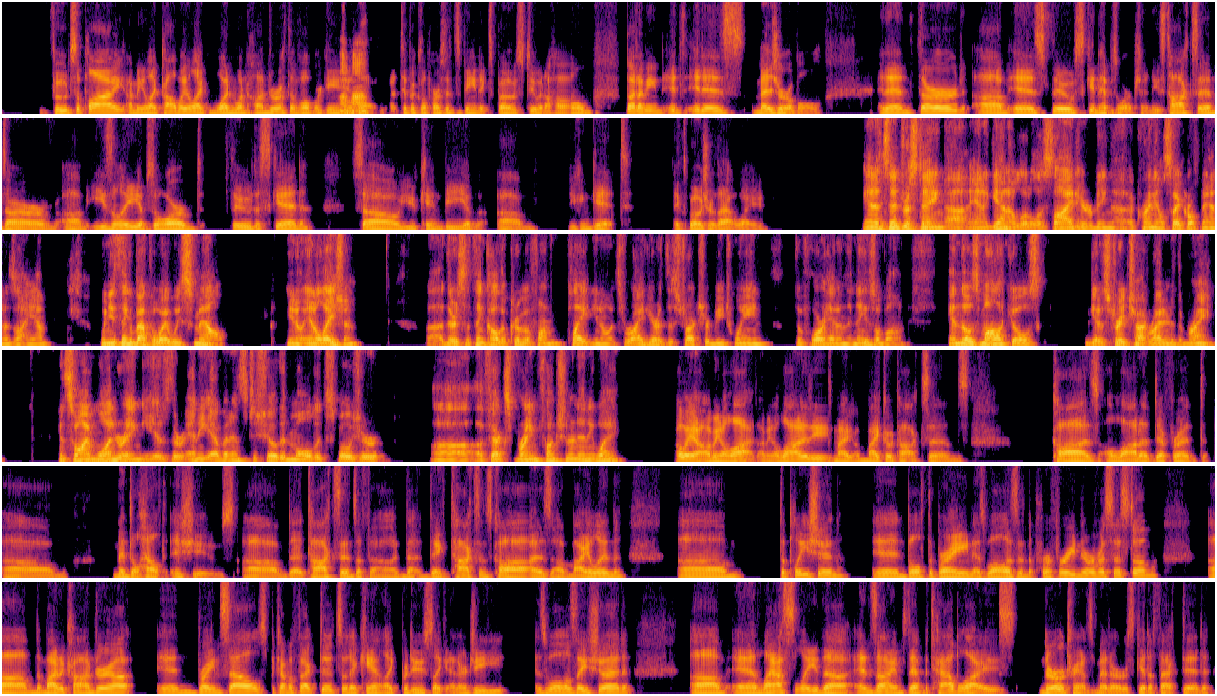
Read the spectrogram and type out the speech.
food supply i mean like probably like one one hundredth of what we're getting uh-huh. a typical person's being exposed to in a home but i mean it, it is measurable and then third um, is through skin absorption. These toxins are um, easily absorbed through the skin, so you can be um, you can get exposure that way. And it's interesting. Uh, and again, a little aside here, being a, cranial sacral fan as I am, when you think about the way we smell, you know, inhalation. Uh, there's a thing called the cribriform plate. You know, it's right here at the structure between the forehead and the nasal bone. And those molecules get a straight shot right into the brain. And so I'm wondering is there any evidence to show that mold exposure uh, affects brain function in any way? Oh, yeah. I mean, a lot. I mean, a lot of these my- mycotoxins cause a lot of different um, mental health issues. Um, the toxins uh, the, the, toxins cause a myelin um, depletion in both the brain as well as in the periphery nervous system. Um, the mitochondria in brain cells become affected, so they can't like produce like energy as well as they should. Um, and lastly, the enzymes that metabolize neurotransmitters get affected.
